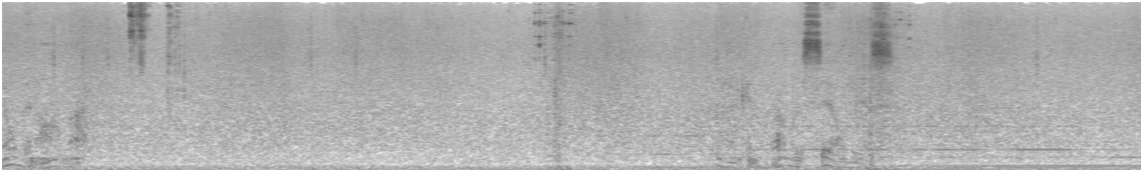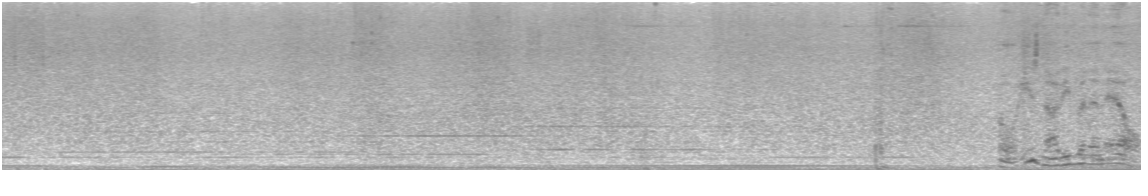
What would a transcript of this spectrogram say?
open armor. I can probably sell this. He's not even an elf.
